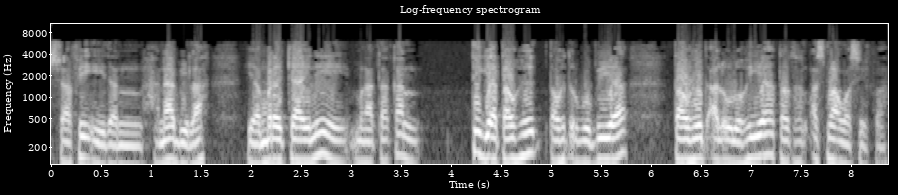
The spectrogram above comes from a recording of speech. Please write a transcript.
Syafi'i dan Hanabilah ya mereka ini mengatakan tiga tauhid tauhid rububiyah tauhid al-uluhiyah tauhid asma wa sifat.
